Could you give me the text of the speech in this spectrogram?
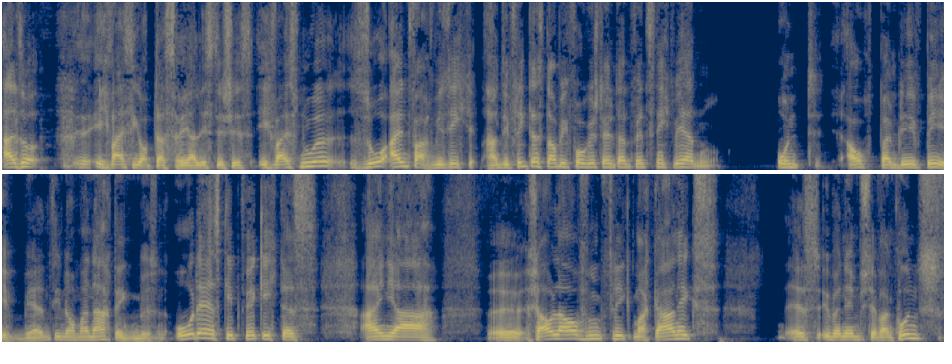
also ich weiß nicht, ob das realistisch ist. Ich weiß nur, so einfach, wie sich Hansi Flick das, glaube ich, vorgestellt hat, wird es nicht werden. Und auch beim DFB werden sie nochmal nachdenken müssen. Oder es gibt wirklich das ein Jahr äh, Schaulaufen, Flick macht gar nichts. Es übernimmt Stefan Kunz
